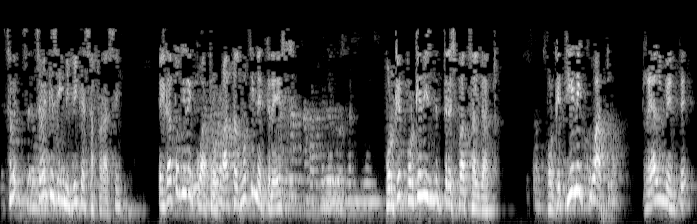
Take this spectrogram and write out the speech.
¿Saben, qué significa esa frase? El gato tiene cuatro patas, no tiene tres. ¿Por qué, ¿Por qué dicen tres patas al gato? Porque tiene cuatro, realmente,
